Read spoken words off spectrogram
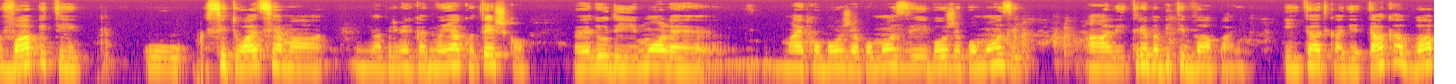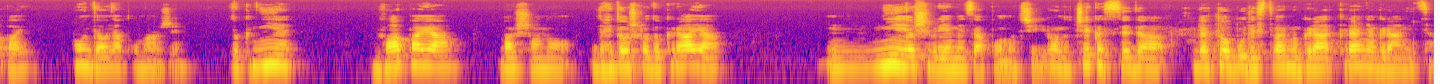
vapiti u situacijama, na primjer kad mu je jako teško, e, ljudi mole Majko Božja pomozi, Bože pomozi, ali treba biti vapaj. I tad kad je takav vapaj, onda ona pomaže. Dok nije vapaja, baš ono da je došlo do kraja, nije još vrijeme za pomoći. Ono, čeka se da, da to bude stvarno krajnja granica.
